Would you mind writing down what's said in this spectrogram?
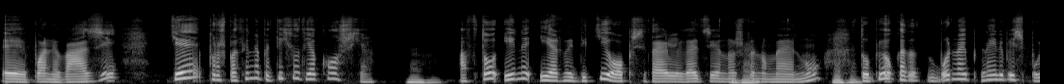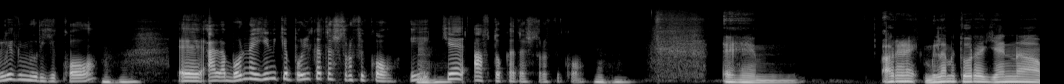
ε, που ανεβάζει και προσπαθεί να πετύχει το 200. Αυτό είναι η αρνητική όψη θα έλεγα έτσι ενός φαινομένου το οποίο μπορεί να, να είναι επίσης πολύ δημιουργικό ε, αλλά μπορεί να γίνει και πολύ καταστροφικό ή και αυτοκαταστροφικό. Ε, άρα μιλάμε τώρα για ένα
